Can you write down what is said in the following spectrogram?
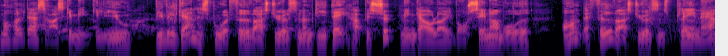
må holde deres raske mink i live. Vi vil gerne have spurgt Fødevarestyrelsen, om de i dag har besøgt minkavlere i vores sendeområde, om hvad Fødevarestyrelsens plan er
